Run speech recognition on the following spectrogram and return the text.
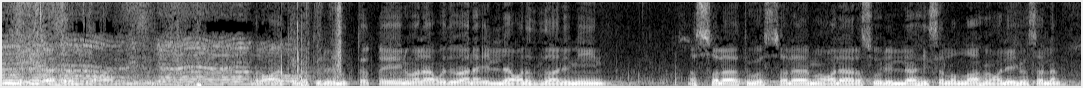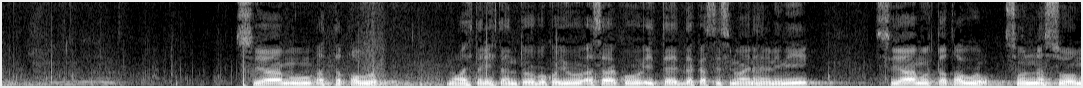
الحمد لله رب العالمين والعاقبة للمتقين ولا عدوان إلا على الظالمين. الصلاة والسلام على رسول الله صلى الله عليه وسلم. صيام التطوع. نعيت نهتن توبكيو أساكو إتدك السسن وينهن نمي. صيام التطوع سنة الصوم.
